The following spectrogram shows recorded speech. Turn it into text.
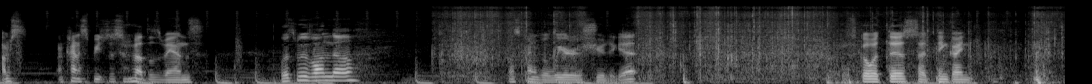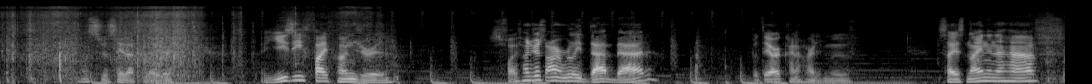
I'm I'm kind of speechless about those Vans. Let's move on though. That's kind of a weirder shoe to get. Let's go with this. I think I. Let's just say that for later. A Yeezy 500. 500s aren't really that bad, but they are kind of hard to move. Size nine and a half.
